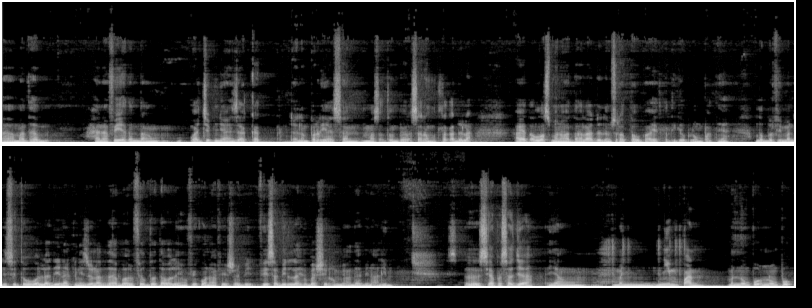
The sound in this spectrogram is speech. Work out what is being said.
uh, madhab Hanafiyah tentang wajibnya zakat dalam perhiasan emas atau perak secara mutlak adalah ayat Allah Subhanahu wa taala dalam surat Taubah ayat ke-34 ya. Allah berfirman di situ walladzina kanizuna dzahaba wal fiddata wa la yunfiquna fi fi sabilillah fabashshirhum bi'adzabin alim. E, siapa saja yang menyimpan menumpuk-numpuk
